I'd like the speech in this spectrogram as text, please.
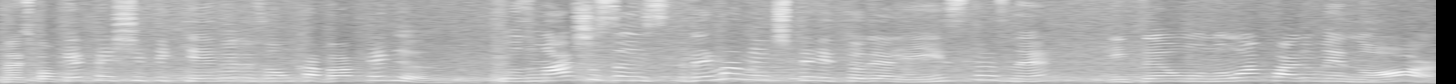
Mas qualquer peixe pequeno eles vão acabar pegando. Os machos são extremamente territorialistas, né? Então, num aquário menor,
